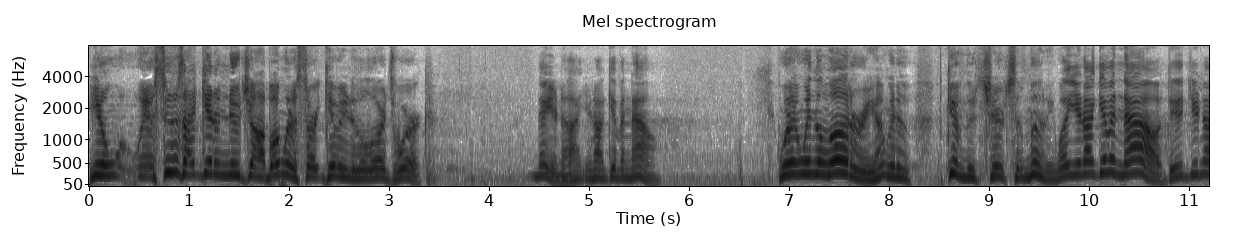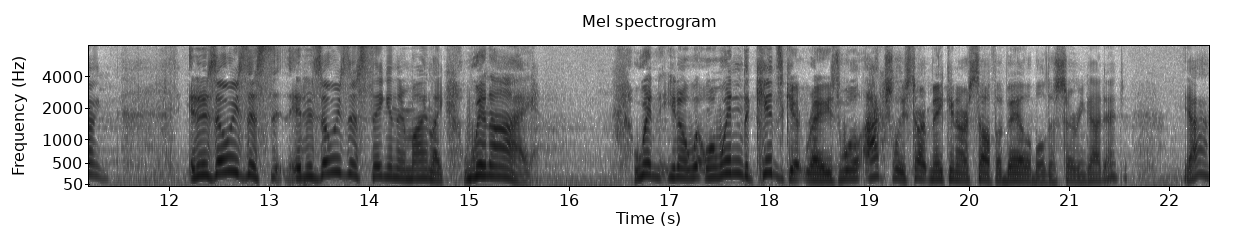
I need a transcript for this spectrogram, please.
you know, as soon as I get a new job, I'm going to start giving to the Lord's work. No, you're not. You're not giving now. When I win the lottery, I'm going to give the church some money. Well, you're not giving now, dude. You're not. It is always this. It is always this thing in their mind, like when I, when you know, when, the kids get raised, we'll actually start making ourselves available to serving God. Yeah,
